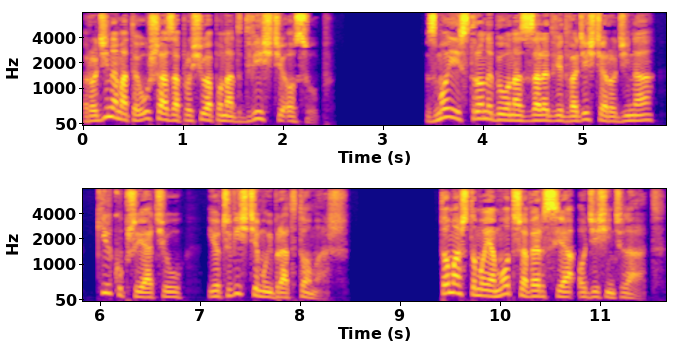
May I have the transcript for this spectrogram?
Rodzina Mateusza zaprosiła ponad 200 osób. Z mojej strony było nas zaledwie 20 rodzina, kilku przyjaciół i oczywiście mój brat Tomasz. Tomasz to moja młodsza wersja o 10 lat.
